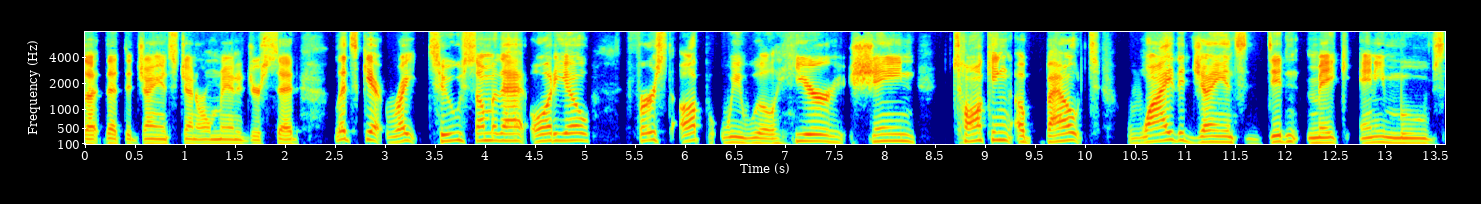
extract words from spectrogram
uh, that the Giants general manager said. Let's get right to some of that audio. First up, we will hear Schoen talking about why the Giants didn't make any moves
